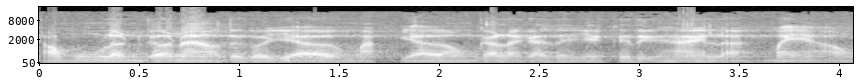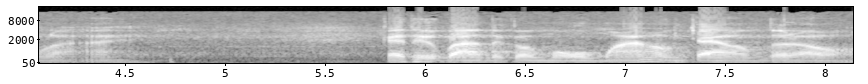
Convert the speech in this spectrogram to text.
Ông muốn lên cỡ nào tôi coi vợ mặt vợ ông cái là cái thứ nhất, cái thứ hai là mẹ ông là ai cái thứ ba tôi coi mồ mã ông cha ông tới đâu?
